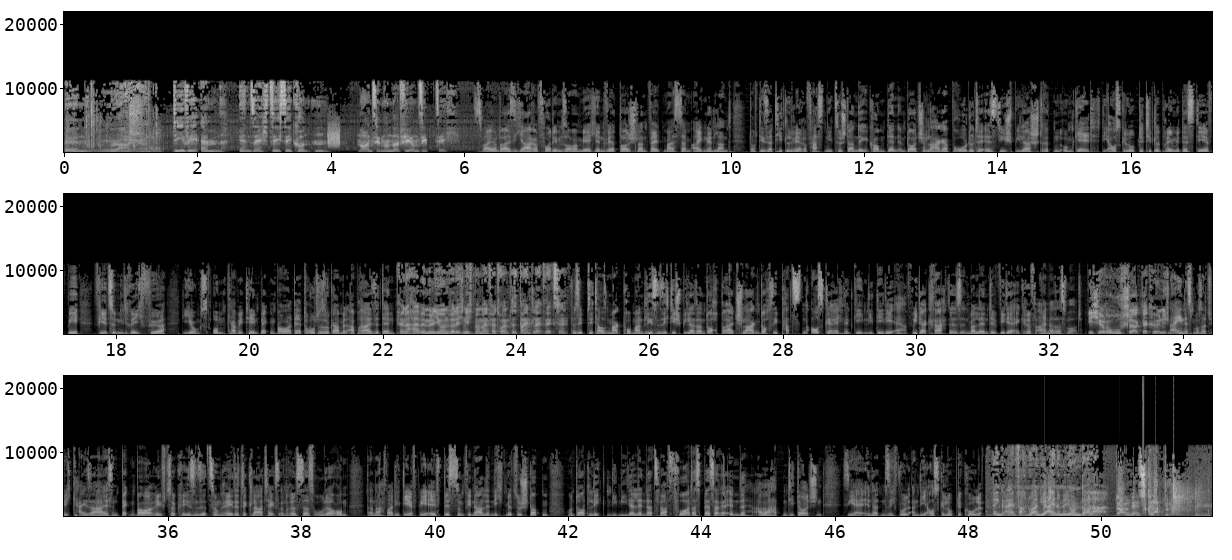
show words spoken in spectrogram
in Rush. Die WM in 60 Sekunden. 1974. 32 Jahre vor dem Sommermärchen wird Deutschland Weltmeister im eigenen Land. Doch dieser Titel wäre fast nie zustande gekommen, denn im deutschen Lager brodelte es, die Spieler stritten um Geld. Die ausgelobte Titelprämie des DFB viel zu niedrig für die Jungs um Kapitän Beckenbauer. Der drohte sogar mit Abreise, denn für eine halbe Million würde ich nicht mal mein verträumtes Beinkleid wechseln. Für 70.000 Mark pro Mann ließen sich die Spieler dann doch breitschlagen, doch sie patzten ausgerechnet gegen die DDR. Wieder krachte es in Malente, wieder ergriff einer das Wort. Ich höre Hufschlag, der König. Nein, es muss natürlich Kaiser heißen. Beckenbauer rief zur Krisensitzung, redete Klartext und riss das Ruder rum. Danach war die DFB 11 bis zum Finale nicht mehr zu stoppen und dort legten die Niederländer zwar vor das bessere Ende, aber hatten die Deutschen. Sie erinnerten sich wohl an die ausgelobte Kohle. Denk einfach nur an die eine Million Dollar. Dann wird's klappen.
